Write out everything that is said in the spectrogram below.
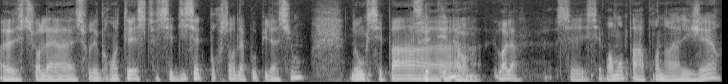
Euh, sur, la, sur le Grand Est, c'est 17% de la population. Donc, c'est pas. C'est énorme. Voilà. C'est vraiment pas à prendre à la légère.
